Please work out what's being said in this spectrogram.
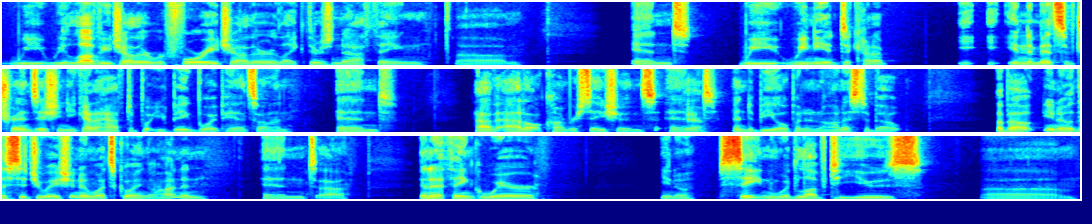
we we love each other, we're for each other, like there's nothing, um, and we we need to kind of in the midst of transition, you kind of have to put your big boy pants on. And have adult conversations and Yeah. and to be open and honest about about you know the situation and what's going on. And and uh, and I think where you know Satan would love to use um,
